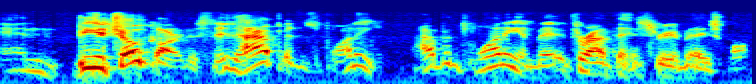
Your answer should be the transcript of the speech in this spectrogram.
and be a choke artist. It happens plenty. Happens plenty in, throughout the history of baseball.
